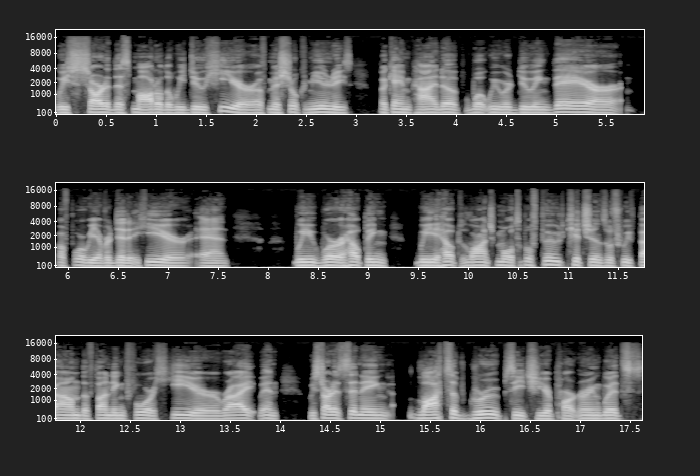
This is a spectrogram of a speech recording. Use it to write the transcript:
we started this model that we do here of missional communities became kind of what we were doing there before we ever did it here, and we were helping we helped launch multiple food kitchens, which we found the funding for here, right? And we started sending lots of groups each year, partnering with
